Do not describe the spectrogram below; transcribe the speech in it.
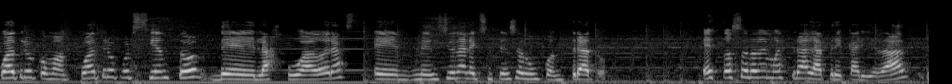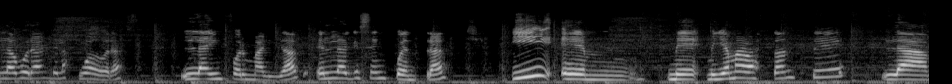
4,4% de las jugadoras eh, menciona la existencia de un contrato. Esto solo demuestra la precariedad laboral de las jugadoras, la informalidad en la que se encuentran y em, me, me, llama bastante la...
